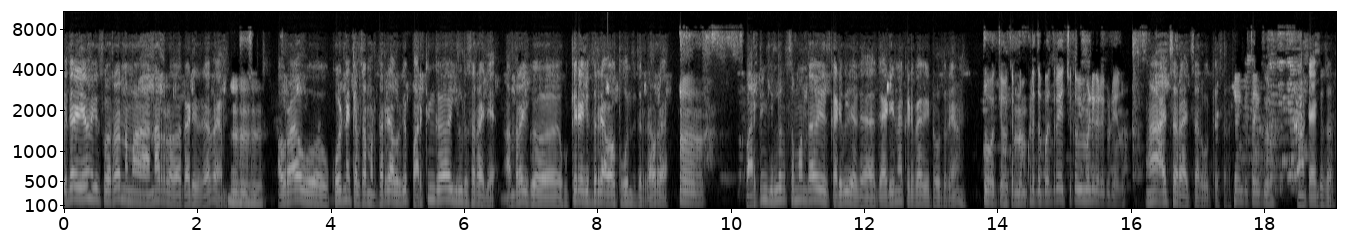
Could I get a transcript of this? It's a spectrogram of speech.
ಇದ ಏನಾಗಿತ್ತು ಸರ್ ನಮ್ಮ ಅಣ್ಣಾರ ಗಾಡಿ ರೀ ಅದ. ಹ್ಮ್ ಹ್ಮ್ ಹ್ಮ್. ಅವ್ರ ಕೋರ್ಟ್ನಾಗ ಕೆಲಸ ಮಾಡ್ತಾರ್ರಿ ಅವ್ರಿಗೆ ಪಾರ್ಕಿಂಗ್ ಇಲ್ರಿ ಸರ್ ಅಲ್ಲಿ. ಅಂದ್ರ ಈಗ ಹುಕ್ಕೇರಿ ಆಗಿದ್ರಿ ಅವಾಗ ತಗೊಂಡಿದ್ರಿ ಅವ್ರ. ಹಾಂ. ಪಾರ್ಕಿಂಗ್ ಇಲ್ಲದ ಸಂಬಂಧ ಈ ಕಡಿಮೆ ಗಾಡಿನ ಕಡಿಮೆ ಇಟ್ಟೋದ್ರಿ ಓಕೆ ಓಕೆ ನಮ್ಮ ಕಡೆ ಬಂದ್ರೆ ಹೆಚ್ಚು ಕಮ್ಮಿ ಮಾಡಿ ಗಾಡಿ ಕೊಡಿ ಅಣ್ಣ. ಹಾ ಆಯ್ತು ಸರ್ ಆಯ್ತು sir okay sir thank you thank you ಹಾ ಥ್ಯಾಂಕ್ ಯು ಸರ್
